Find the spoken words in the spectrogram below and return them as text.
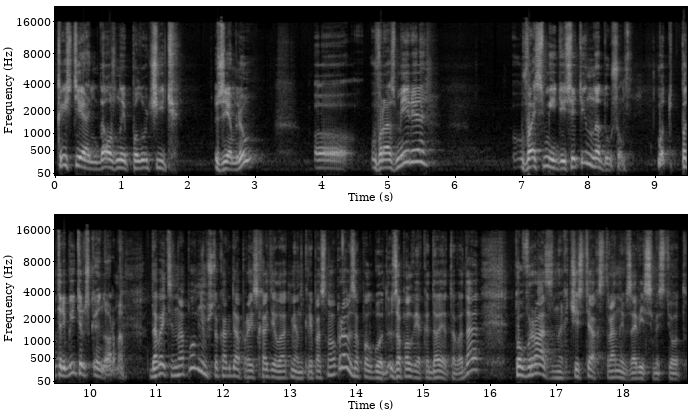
Крестьяне должны получить землю э, в размере 8 десятин на душу. Вот потребительская норма. Давайте напомним, что когда происходила отмена крепостного права за полгода, за полвека до этого, да, то в разных частях страны, в зависимости от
